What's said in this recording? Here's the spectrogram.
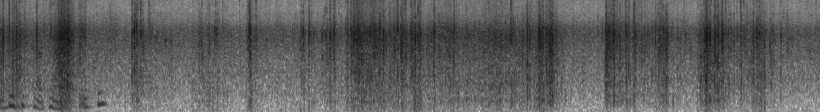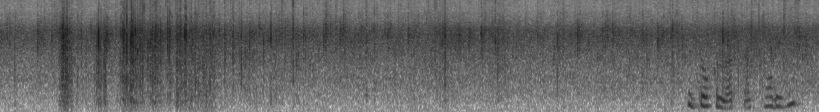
और भी दिखाते हैं आपको दो कलर का साड़ी है।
